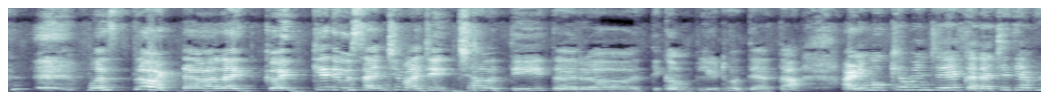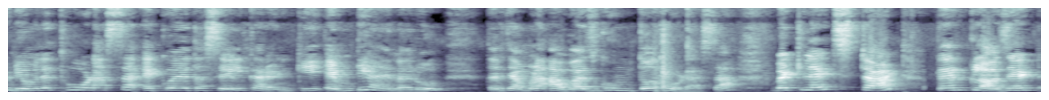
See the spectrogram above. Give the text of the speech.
मस्त वाटतंय मला. इतकं इतके दिवसांची माझी इच्छा होती तर ती कंप्लीट होते आता. आणि मुख्य म्हणजे कदाचित या व्हिडिओमध्ये थोडासा एको येत असेल कारण की एम टी आहे ना रूम तर त्यामुळे आवाज घुमतो थोडासा. बट लेट स्टार्ट तर क्लॉजेट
